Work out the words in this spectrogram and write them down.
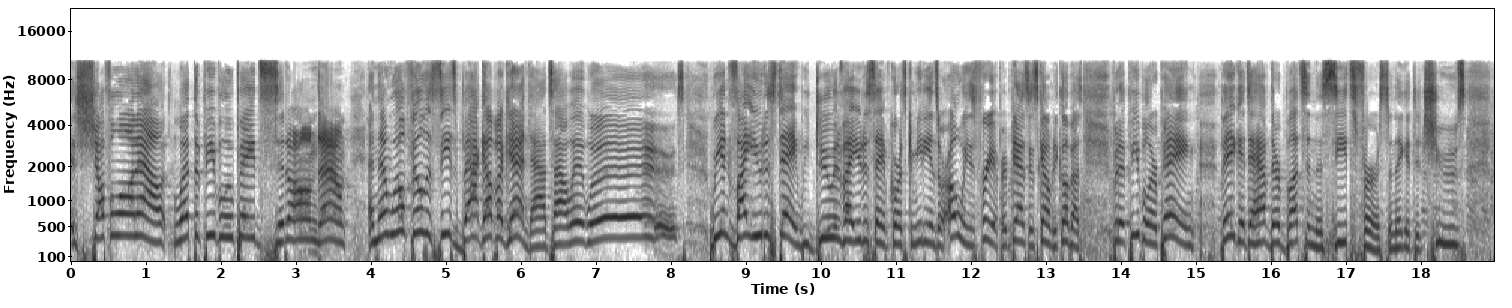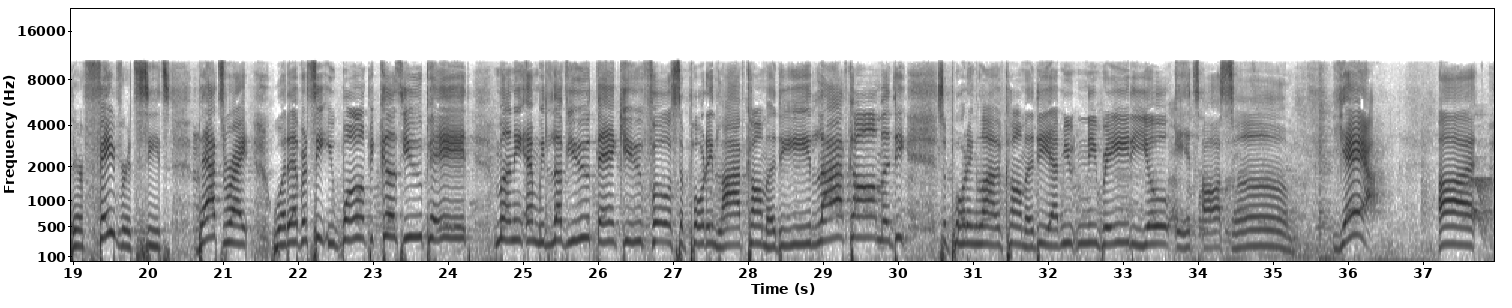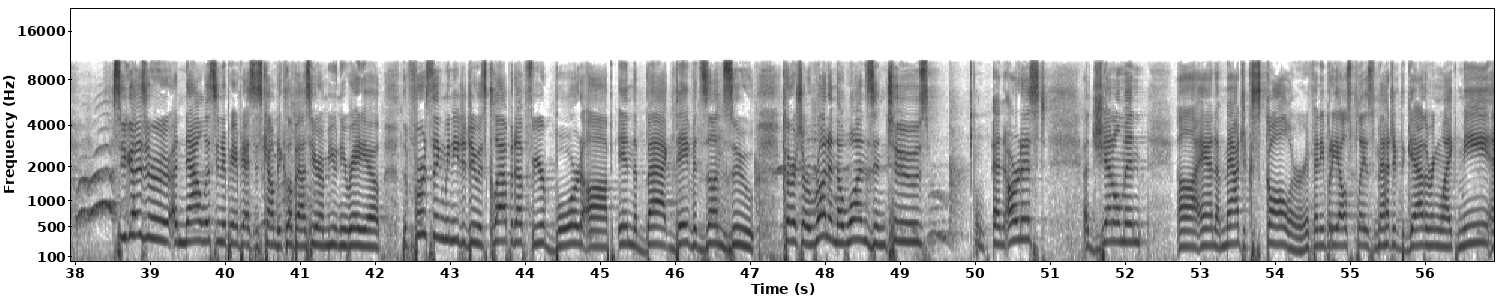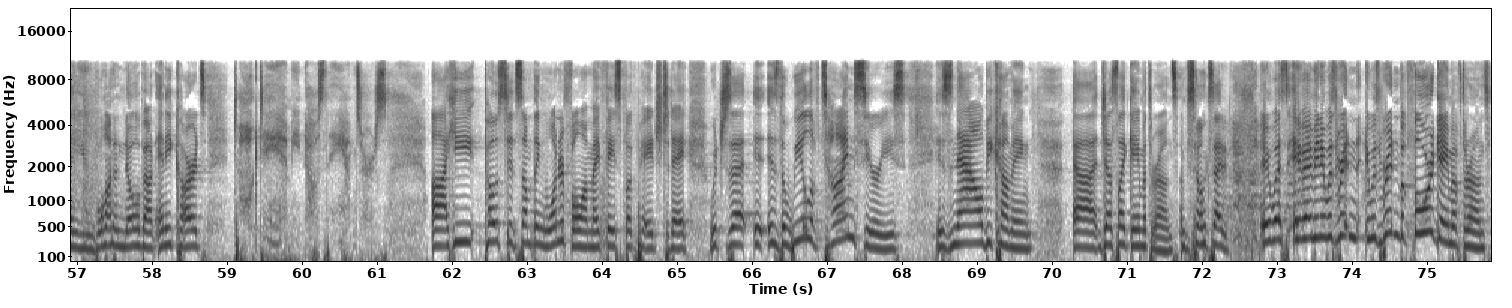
shuffle on out. Let the people who paid sit on down, and then we'll fill the seats back up again. That's how it works. We invite you to stay. We do invite you to stay. Of course, comedians are always free at Pamtastics Comedy Clubhouse, but if people are paying, they get to have their butts in the seats first, and they get to choose their favorite seats. That's right, whatever seat you want because you paid money, and we love you. Thank you for supporting live comedy. Live comedy, supporting live comedy at Mutiny Radio. It's awesome. Yeah. Uh, so you guys are now listening to Pamtastic Comedy Clubhouse here on Mutiny Radio. The first thing we need to do is clap it up for your board op in the back, David Zunzu. Kershaw running the ones and twos. An artist, a gentleman, uh, and a magic scholar. If anybody else plays Magic the Gathering like me and you want to know about any cards, talk to him. He knows the answers. Uh, he posted something wonderful on my Facebook page today, which that i- is the Wheel of Time series is now becoming uh, just like Game of Thrones. I'm so excited. It was, it, I mean, it was written, it was written before Game of Thrones.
